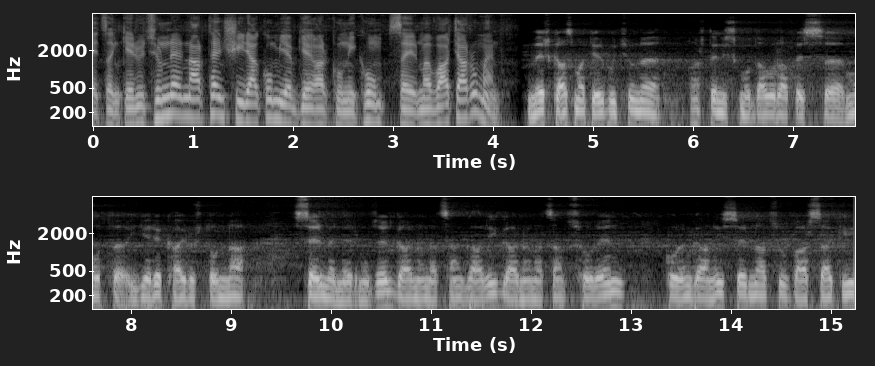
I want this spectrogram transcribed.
մեծ ընկերություններն արդեն Շիրակում եւ Գեղարքունիքում սերմը վաճառում են մեր կազմակերպությունը արդեն իսկ մոտավորապես մոտ 300 տոննա սերմ է ներմուծել գարնանացան գարի, գարնանացան ծորեն, Կորնգանի, Սերնացու, Վարսակի,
